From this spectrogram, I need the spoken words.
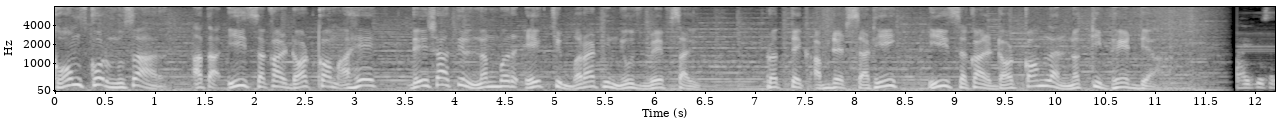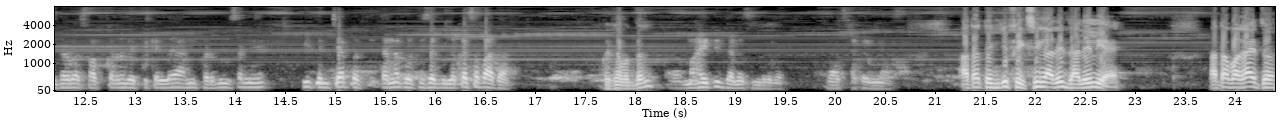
कॉमस्कोरनुसार आता ई सकाळ डॉट कॉम आहे देशातील नंबर एक ची मराठी न्यूज वेबसाईट प्रत्येक अपडेटसाठी ई सकाळ डॉट कॉम ला नक्की भेट द्या. माहिती संदर्भात सॉफ्टकरण व्यक्त केलं आहे आणि फडणवीसांनी ही त्यांच्या प्रति- त्यांना प्रतिसाद दिला. कसं पाहता? कशाबद्दल? माहिती जाण्यासंदर्भात राज ठाकरेंनी आज. आता त्यांची फिक्सिंग आधीच झालेली आहे. आता बघायचं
